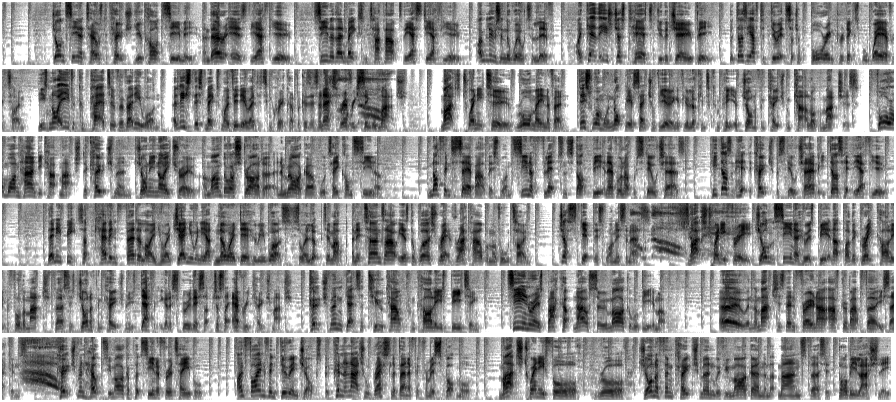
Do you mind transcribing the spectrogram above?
John Cena tells the coach, You can't see me, and there it is, the FU. Cena then makes him tap out to the STFU. I'm losing the will to live. I get that he's just here to do the JOB, but does he have to do it in such a boring, predictable way every time? He's not even competitive with anyone. At least this makes my video editing quicker because it's an S for every single match. Match 22, Raw main event. This one will not be essential viewing if you're looking to complete a Jonathan Coachman catalogue of matches. 4 on 1 handicap match. The Coachman, Johnny Nitro, Armando Estrada, and Umaga will take on Cena. Nothing to say about this one. Cena flips and starts beating everyone up with steel chairs. He doesn't hit the coach with a steel chair, but he does hit the FU. Then he beats up Kevin Federline, who I genuinely had no idea who he was, so I looked him up, and it turns out he has the worst rated rap album of all time. Just skip this one, it's an S. Oh, no! Match 23, John Cena, who is beaten up by the Great Khali before the match, versus Jonathan Coachman, who's definitely going to screw this up, just like every coach match. Coachman gets a two count from Khali's beating. Cena is back up now, so Umaga will beat him up. Oh, and the match is then thrown out after about 30 seconds. Ow! Coachman helps Umaga put Cena for a table. I'm fine with him doing jobs, but couldn't an actual wrestler benefit from his spot more? Match 24, Raw. Jonathan Coachman with Umaga and the McMahons versus Bobby Lashley.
